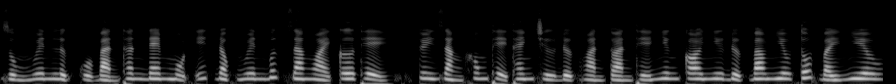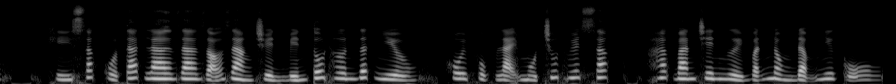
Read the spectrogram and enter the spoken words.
dùng nguyên lực của bản thân đem một ít độc nguyên bức ra ngoài cơ thể. Tuy rằng không thể thanh trừ được hoàn toàn thế nhưng coi như được bao nhiêu tốt bấy nhiêu. Khí sắc của Tát La Gia rõ ràng chuyển biến tốt hơn rất nhiều, khôi phục lại một chút huyết sắc. hắc ban trên người vẫn nồng đậm như cũ,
